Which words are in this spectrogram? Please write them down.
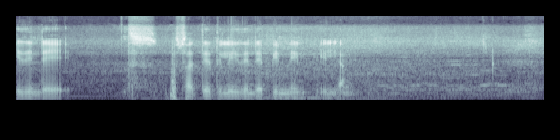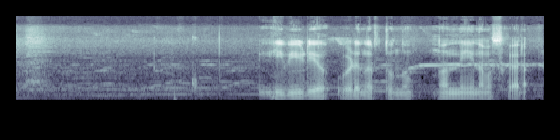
ഇതിന്റെ സത്യത്തിൽ ഇതിന്റെ പിന്നിൽ ഇല്ല. ഈ വീഡിയോ ഇവിടെ നിർത്തുന്നു. നന്ദി നമസ്കാരം.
